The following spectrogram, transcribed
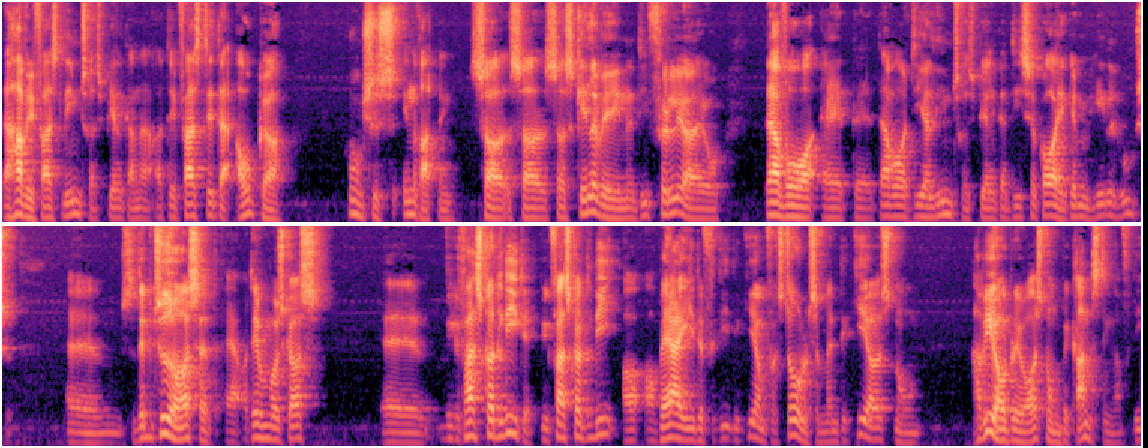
der har vi faktisk limtræsbjælkerne, og det er faktisk det, der afgør husets indretning. Så, så, så skillevægene, de følger jo der, hvor, at, der, hvor de her limtræsbjælker, de så går igennem hele huset. Så det betyder også, at, og det er måske også, Øh, vi kan faktisk godt lide det. Vi kan faktisk godt lide at, at være i det, fordi det giver en forståelse, men det giver også nogle, har vi oplevet også nogle begrænsninger, fordi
